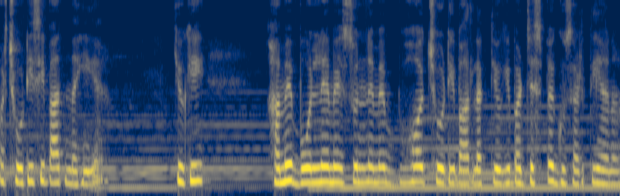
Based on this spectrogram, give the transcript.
पर छोटी सी बात नहीं है क्योंकि हमें बोलने में सुनने में बहुत छोटी बात लगती होगी बट जिस पे गुजरती है ना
